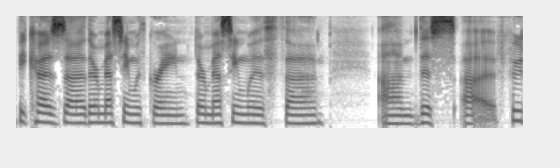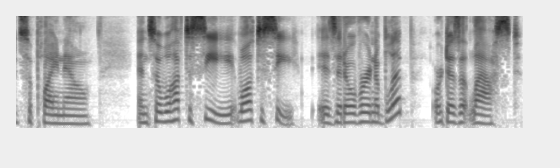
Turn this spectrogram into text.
because uh, they're messing with grain. They're messing with uh, um, this uh, food supply now. And so we'll have to see. We'll have to see. Is it over in a blip or does it last?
